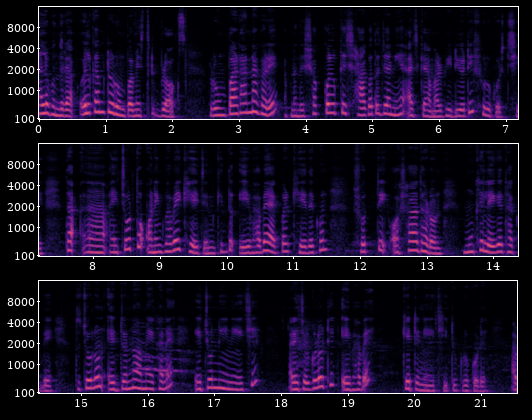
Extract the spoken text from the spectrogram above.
হ্যালো বন্ধুরা, ওয়েলকাম টু রুম্পা মিস্ত্রি ব্লগস। রুম্পা রান্নাঘরে আপনাদের সকলকে স্বাগত জানিয়ে আজকে আমার ভিডিওটি শুরু করছি। তা এঁচোড় তো অনেকভাবেই খেয়েছেন, কিন্তু এইভাবে একবার খেয়ে দেখুন, সত্যি অসাধারণ, মুখে লেগে থাকবে। তো চলুন, এর জন্য আমি এখানে এঁচোড় নিয়ে নিয়েছি, আর এঁচোড়গুলো ঠিক এইভাবে কেটে নিয়েছি টুকরো করে। আর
